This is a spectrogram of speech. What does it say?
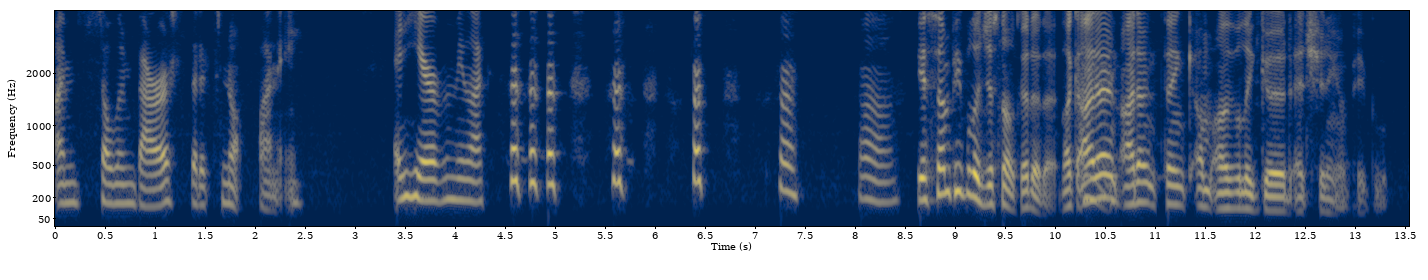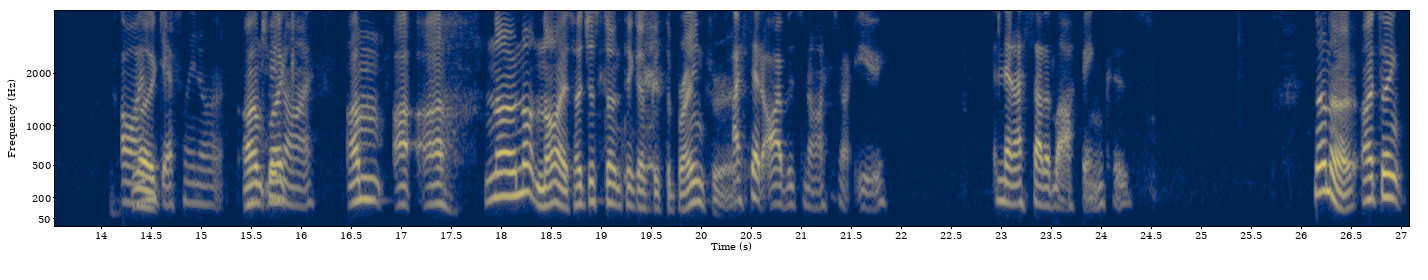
I'm so embarrassed that it's not funny. And hear everyone be like oh Yeah, some people are just not good at it. Like I Mhm. don't I don't think I'm overly good at shitting on people. oh I'm definitely not. I'm Too like nice. I'm uh, uh, no, not nice. I just don't think I've got the brain for it. I said I was nice, not you. And then I started laughing because no, no. I think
